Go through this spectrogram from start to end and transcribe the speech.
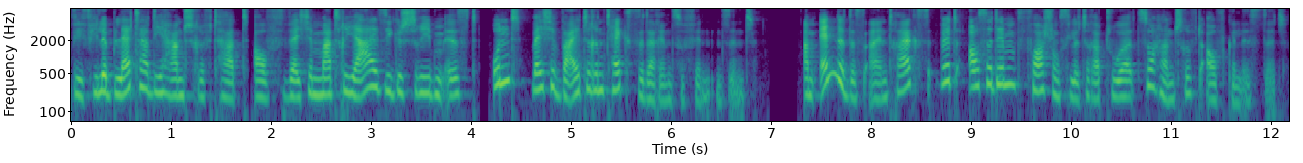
wie viele Blätter die Handschrift hat, auf welchem Material sie geschrieben ist und welche weiteren Texte darin zu finden sind. Am Ende des Eintrags wird außerdem Forschungsliteratur zur Handschrift aufgelistet.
